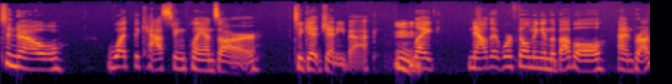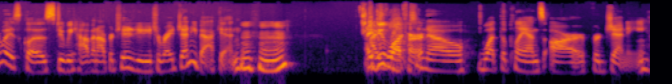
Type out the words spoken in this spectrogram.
to know what the casting plans are to get Jenny back. Mm. Like, now that we're filming in the bubble and Broadway's closed, do we have an opportunity to write Jenny back in? Mm-hmm. I do want love her. to know what the plans are for Jenny.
